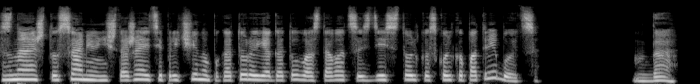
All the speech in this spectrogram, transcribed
Зная, что сами уничтожаете причину, по которой я готова оставаться здесь столько, сколько потребуется? Да.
